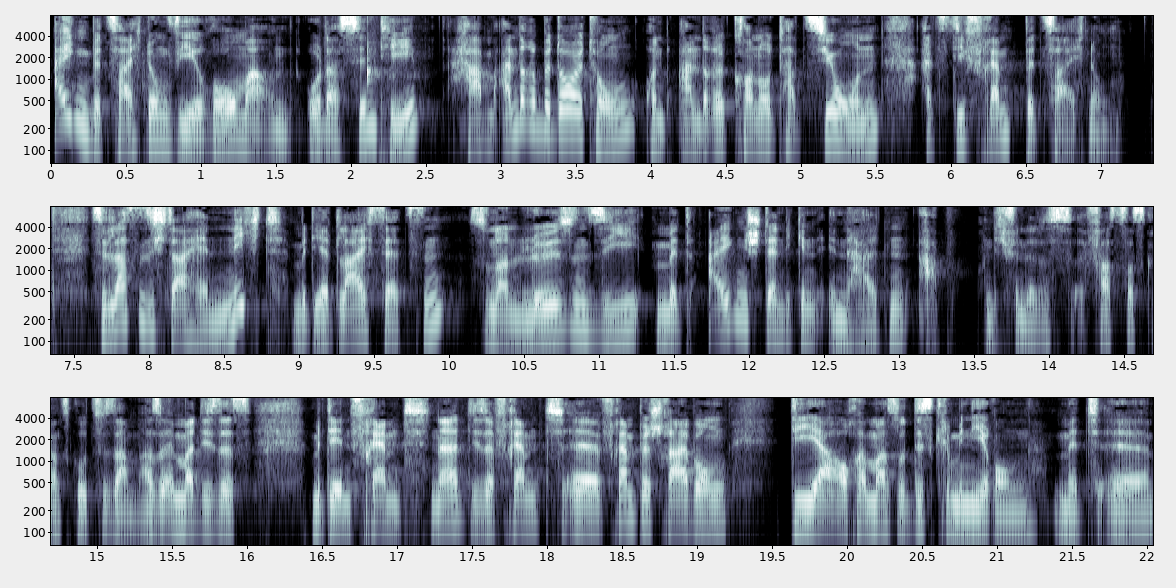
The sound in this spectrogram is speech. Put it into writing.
Eigenbezeichnungen wie Roma und, oder Sinti haben andere Bedeutungen und andere Konnotationen als die Fremdbezeichnungen. Sie lassen sich daher nicht mit ihr gleichsetzen, sondern lösen sie mit eigenständigen Inhalten ab. Und ich finde, das fasst das ganz gut zusammen. Also immer dieses mit den Fremd, ne, diese Fremd, äh, Fremdbeschreibung, die ja auch immer so Diskriminierung mit äh,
